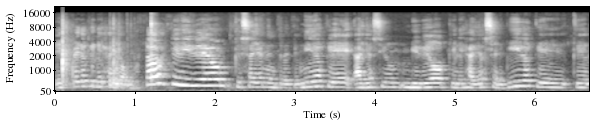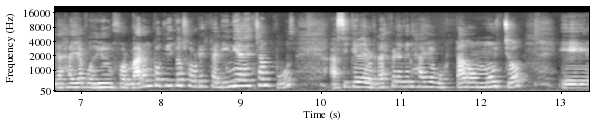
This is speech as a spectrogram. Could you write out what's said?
Espero que les haya gustado este video, que se hayan entretenido, que haya sido un video que les haya servido, que, les haya podido informar un poquito sobre esta línea de champús. Así que de verdad espero que les haya gustado mucho. Eh,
